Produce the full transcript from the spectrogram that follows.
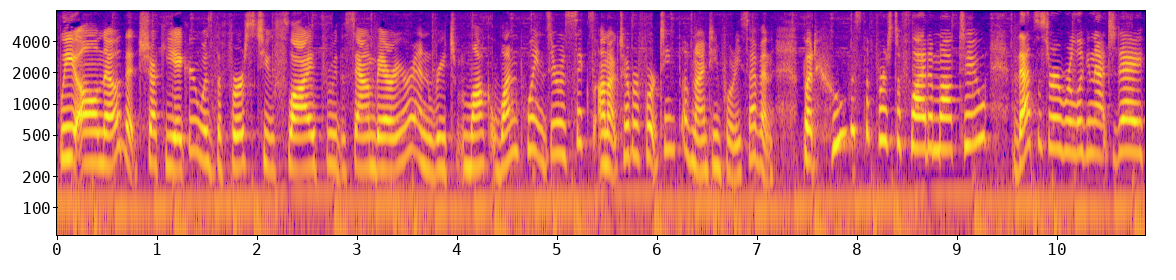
We all know that Chuck Yeager was the first to fly through the sound barrier and reach Mach 1.06 on October 14th of 1947. But who was the first to fly to Mach 2? That's the story we're looking at today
